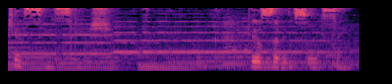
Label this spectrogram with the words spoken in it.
Que assim seja. Deus os abençoe sempre.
